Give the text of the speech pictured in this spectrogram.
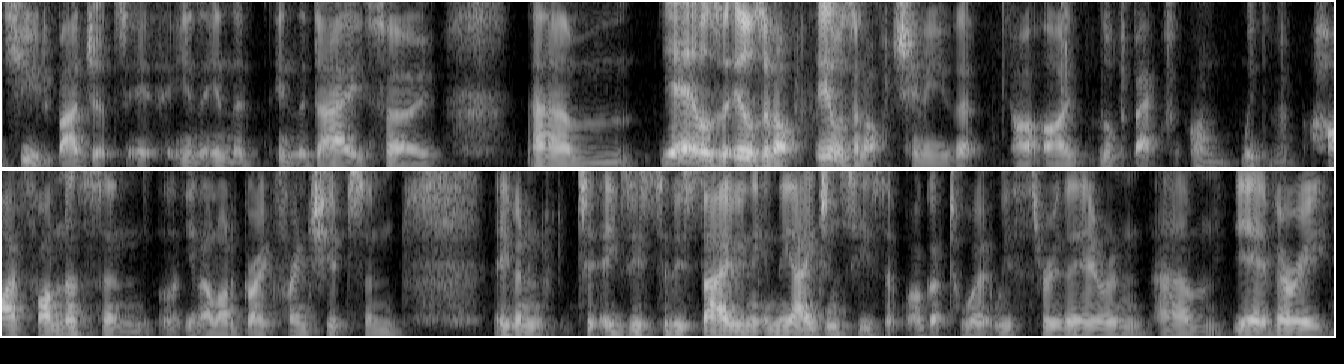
huge budgets in in the in the day. So um, yeah, it was it was an op- it was an opportunity that I, I looked back on with high fondness and you know a lot of great friendships and even to exist to this day in, in the agencies that I got to work with through there and um, yeah, very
